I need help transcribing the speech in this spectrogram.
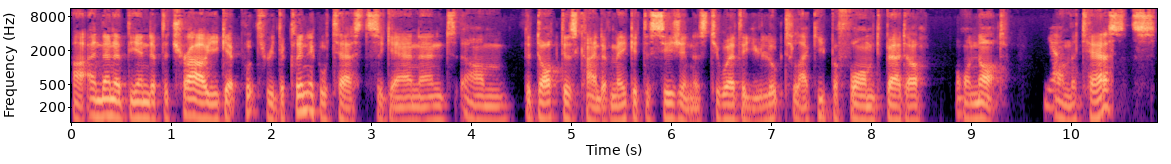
Uh, and then at the end of the trial, you get put through the clinical tests again, and um, the doctors kind of make a decision as to whether you looked like you performed better or not yeah. on the tests.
